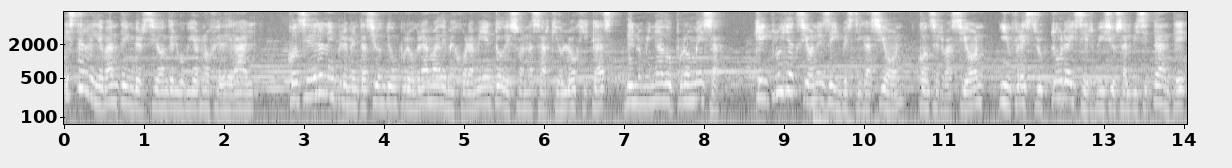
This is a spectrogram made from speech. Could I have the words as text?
esta relevante inversión del gobierno federal considera la implementación de un programa de mejoramiento de zonas arqueológicas denominado Promesa, que incluye acciones de investigación, conservación, infraestructura y servicios al visitante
